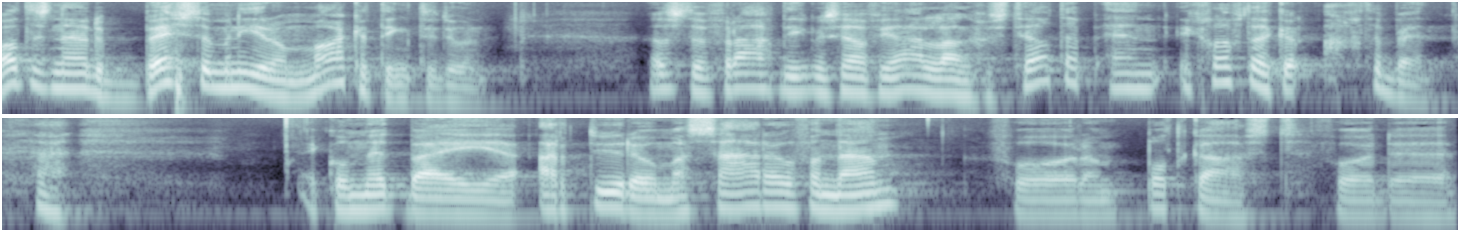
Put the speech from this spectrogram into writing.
Wat is nou de beste manier om marketing te doen? Dat is de vraag die ik mezelf jarenlang gesteld heb en ik geloof dat ik erachter ben. ik kom net bij eh, Arturo Massaro vandaan voor een podcast, voor de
